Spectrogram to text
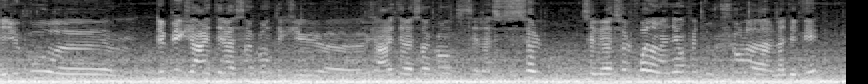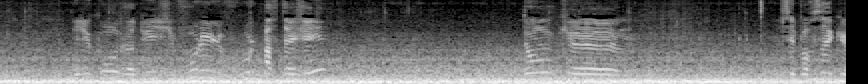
Et du coup, euh, depuis que j'ai arrêté la 50 et que j'ai eu, euh, j'ai arrêté la 50, c'est la seule, c'est la seule fois dans l'année en fait où je sors la, DT. Et du coup, aujourd'hui, j'ai voulu vous le partager. Donc, c'est pour ça que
